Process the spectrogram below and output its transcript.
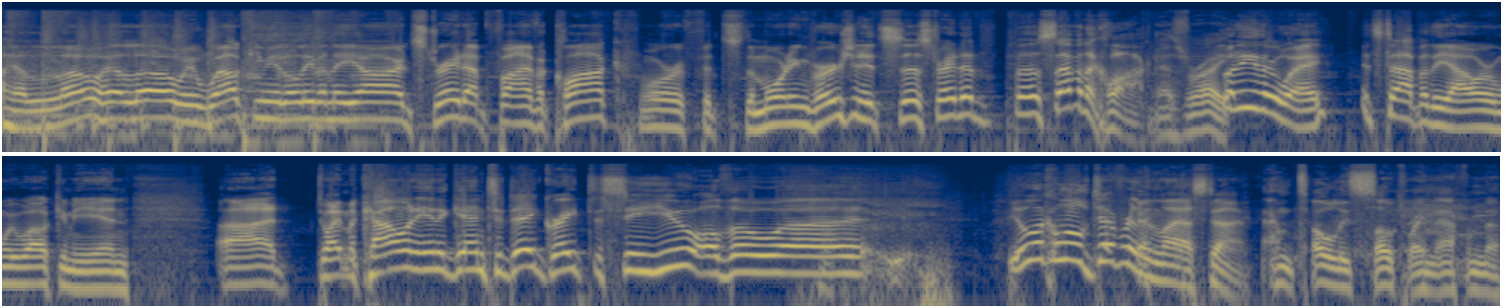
Hello, hello. We welcome you to Leaving the Yard straight up 5 o'clock, or if it's the morning version, it's uh, straight up uh, 7 o'clock. That's right. But either way, it's top of the hour, and we welcome you in. Uh, Dwight McCown in again today. Great to see you, although uh, you look a little different than last time. I'm totally soaked right now from the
